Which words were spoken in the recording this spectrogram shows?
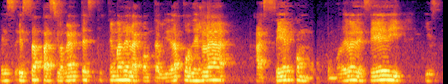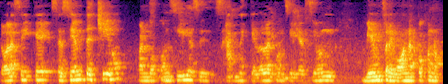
Es, es apasionante este tema de la contabilidad, poderla hacer como, como debe de ser y, ahora sí que se siente chido cuando concilias y dices, ah, me quedó la conciliación bien fregona, poco no?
